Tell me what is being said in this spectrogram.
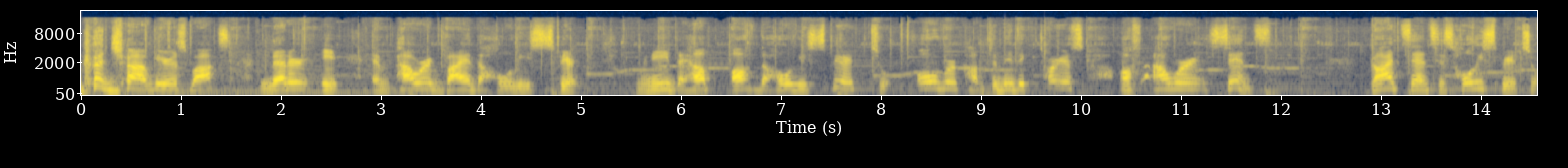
Good job, Curious Box. Letter E, empowered by the Holy Spirit. We need the help of the Holy Spirit to overcome, to be victorious of our sins. God sends His Holy Spirit to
